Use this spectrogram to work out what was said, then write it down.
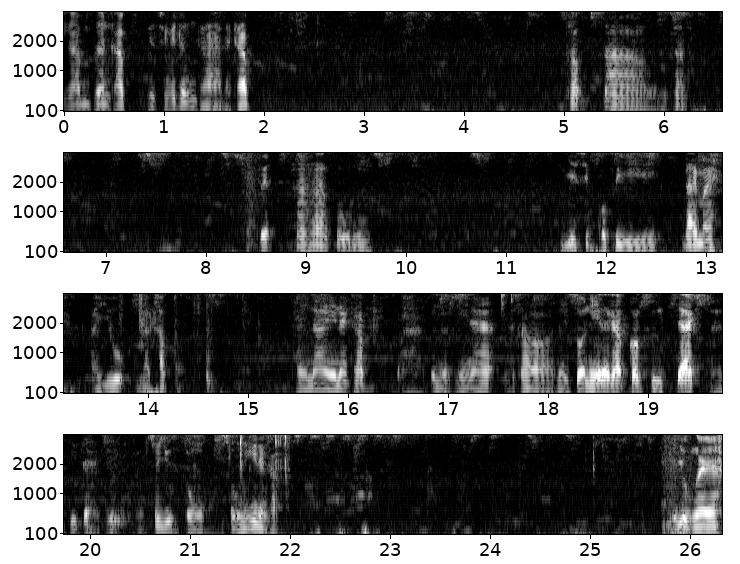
ดีครับเพื่อนครับเป็นชีวิตเรื่องถ่านนะครับท็อปซาวนะครับเฟดห้าห้าศูนย์ยี่สิบกว่าปีได้ไหมอายุนะครับ ภายในนะครับเป็นแบบนี้นะฮะแล้วก็ในส่วนนี้นะครับก็คือแจ็คนะที่แตกอยู่จะอยู่ตรงตรงนี้นะครับ จะอยู่ไงอะ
